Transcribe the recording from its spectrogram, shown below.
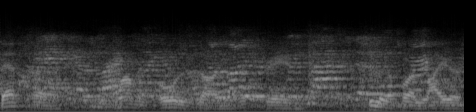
That's uh, Mama's oldest daughter. That's Granny. She's looking for a lighter.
